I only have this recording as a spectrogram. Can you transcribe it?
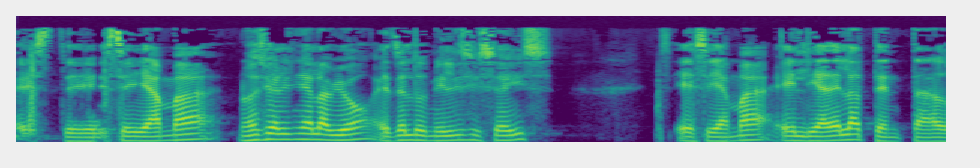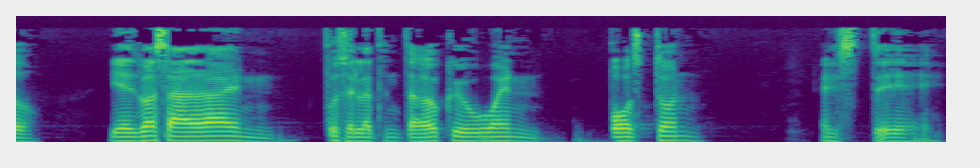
Este, se llama, no sé si alguien ya la vio, es del 2016, eh, se llama El Día del Atentado y es basada en, pues el atentado que hubo en Boston, este,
